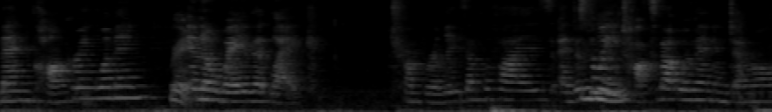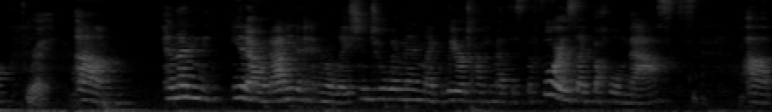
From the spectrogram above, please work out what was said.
men conquering women right in a way that like Trump really exemplifies, and just the way he talks about women in general. right Um, and then you know, not even in relation to women, like we were talking about this before, is like the whole masks, um,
